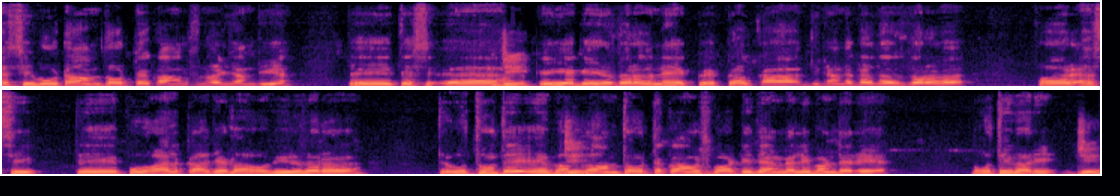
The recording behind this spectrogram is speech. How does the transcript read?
ਐਸੀ ਵੋਟ ਆਮ ਤੌਰ ਤੇ ਕਾਂਗਰਸ ਨਾਲ ਜਾਂਦੀ ਹੈ। ਤੇ ਤੇ। ਕਈ ਹੈਗੇ ਰਿਜ਼ਰਵ ਨੇ ਇੱਕ ਇੱਕ ਹਲਕਾ ਦੀਨਾਨਗਰ ਦਾ ਰਿਜ਼ਰਵ ਫॉर ਐਸੀ ਤੇ ਭੂਆ ਹਲਕਾ ਜਿਹੜਾ ਉਹ ਵੀ ਰਿਜ਼ਰਵ। ਤੇ ਉੱਥੋਂ ਤੇ ਇਹ। ਆਮ ਤੌਰ ਤੇ ਕਾਂਗਰਸ ਪਾਰਟੀ ਦੇ ਐਮਐਲਏ ਬਣਦੇ ਰਹੇ ਬਹੁਤੀ ਵਾਰੀ। ਜੀ।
